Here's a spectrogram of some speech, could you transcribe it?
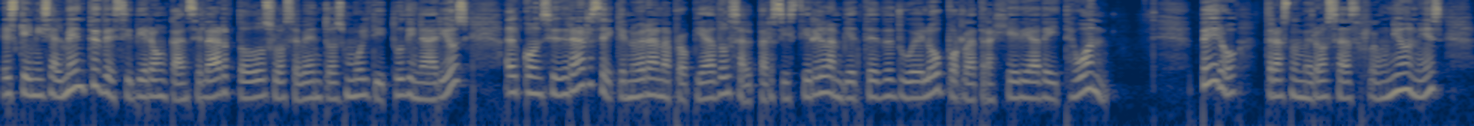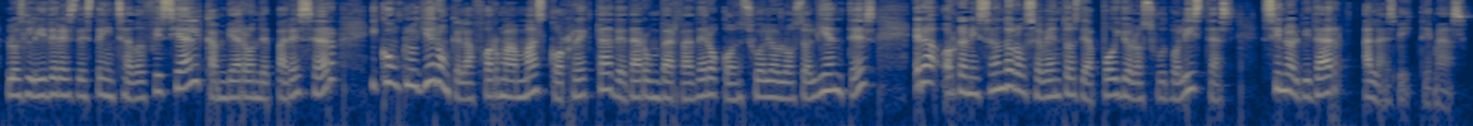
Es que inicialmente decidieron cancelar todos los eventos multitudinarios al considerarse que no eran apropiados al persistir el ambiente de duelo por la tragedia de Itaewon. Pero, tras numerosas reuniones, los líderes de este hinchado oficial cambiaron de parecer y concluyeron que la forma más correcta de dar un verdadero consuelo a los dolientes era organizando los eventos de apoyo a los futbolistas, sin olvidar a las víctimas.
